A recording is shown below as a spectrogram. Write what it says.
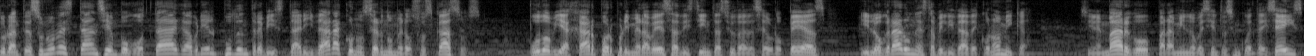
Durante su nueva estancia en Bogotá, Gabriel pudo entrevistar y dar a conocer numerosos casos. Pudo viajar por primera vez a distintas ciudades europeas y lograr una estabilidad económica. Sin embargo, para 1956,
